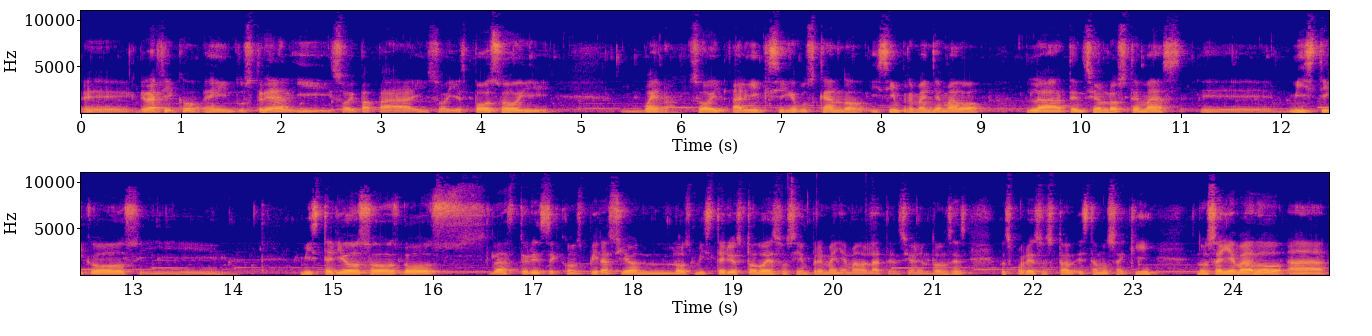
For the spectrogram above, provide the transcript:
eh, gráfico e industrial y soy papá y soy esposo y bueno, soy alguien que sigue buscando y siempre me han llamado la atención los temas eh, místicos y misteriosos, los, las teorías de conspiración, los misterios, todo eso siempre me ha llamado la atención. Entonces, pues por eso estamos aquí. Nos ha llevado a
